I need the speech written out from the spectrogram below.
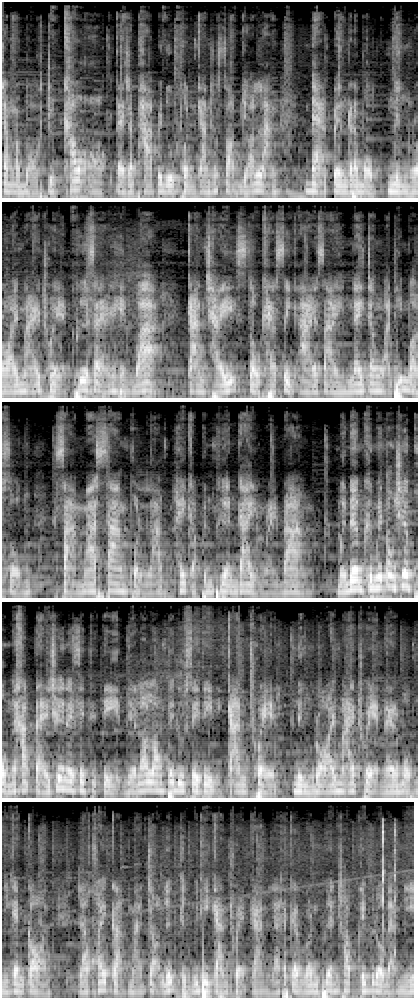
จะมาบอกจุดเข้าออก แต่จะพาไปดูผลการทดสอบย้อนหลัง แบบเป็นระบบ 100 ไม้เทรดเพื่อแสดงให้เห็นว่าการใช้ stochastic RSI ในจังหวะที่เหมาะสม สามารถสร้างผลลัพธ์ให้กับเพื่อนๆได้อย่างไรบ้าง เหมือนเดิมคือไม่ต้องเชื่อผมนะครับ แต่เชื่อในสถิติ เดี๋ยวเราลองไปดูสถิติการเทรด 100 ไม้เทรดในระบบนี้กันก่อน แล้วค่อยกลับมาเจาะลึกถึงวิธีการเทรดกัน และถ้าเกิดว่าเพื่อนชอบคลิปวิดีโอแบบนี้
